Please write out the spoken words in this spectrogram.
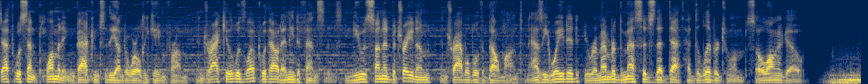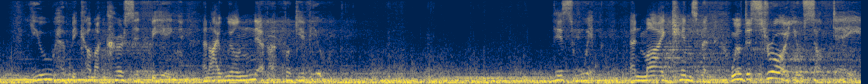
Death was sent plummeting back into the underworld he came from, and Dracula was left without any defenses. He knew his son had betrayed him and traveled with Belmont, and as he waited, he remembered the message that Death had delivered to him so long ago. You have become a cursed being, and I will never forgive you. This whip and my kinsmen will destroy you someday.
